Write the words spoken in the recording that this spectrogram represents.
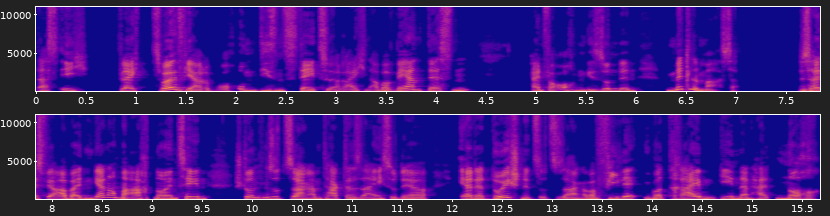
dass ich vielleicht zwölf Jahre brauche, um diesen State zu erreichen, aber währenddessen einfach auch einen gesunden Mittelmaß habe. Das heißt, wir arbeiten gerne noch mal acht, neun, zehn Stunden sozusagen am Tag. Das ist eigentlich so der eher der Durchschnitt sozusagen, aber viele übertreiben, gehen dann halt noch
